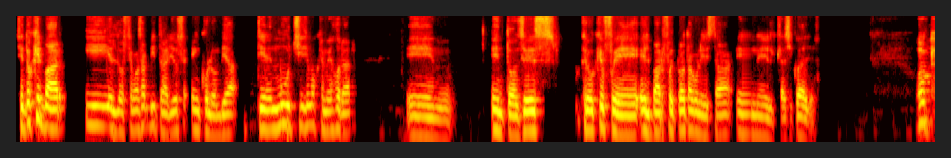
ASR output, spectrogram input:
Siento que el VAR y los temas arbitrarios en Colombia tienen muchísimo que mejorar. Eh, entonces, creo que fue el VAR fue protagonista en el clásico de ayer. Ok,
